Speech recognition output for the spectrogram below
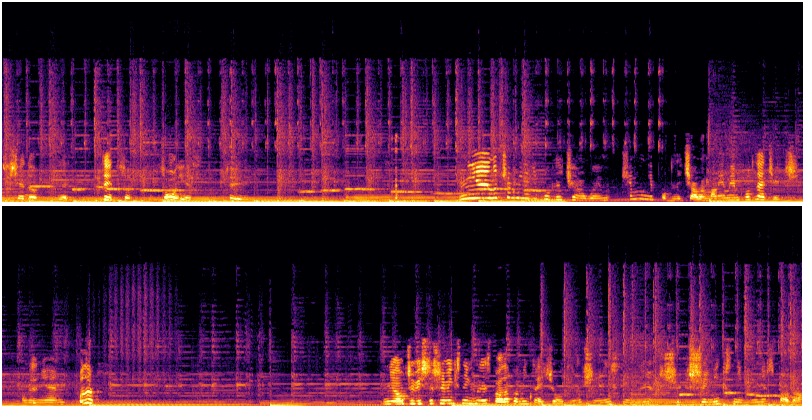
Czy się do... Ty, co, co jest? Ty. Nie, no czemu ja nie podleciałem? Czemu nie podleciałem? Ale ja miałem podlecieć. Ale nie... Podle... Nie, oczywiście Szymix nigdy nie spada, pamiętajcie o tym. Szymix nigdy, szy, nigdy nie spada.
